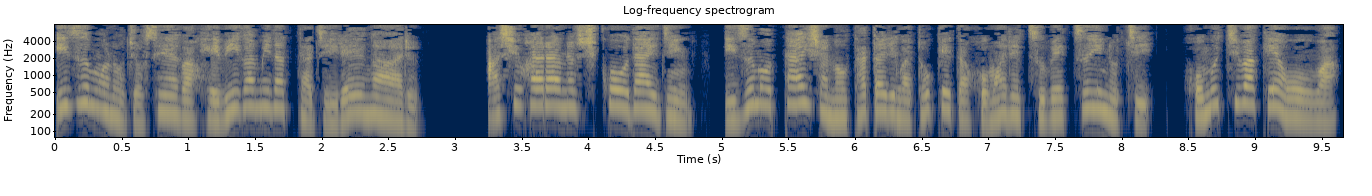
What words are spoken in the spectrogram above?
出雲の女性が蛇神だった事例がある。足原の始皇大臣、出雲大社のたたりが解けた誉れつ別命、ホムチワケ王は、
